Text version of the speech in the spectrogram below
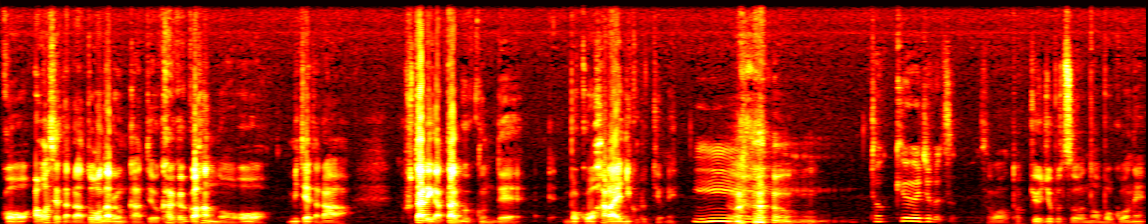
こう、合わせたらどうなるんかっていう化学反応を見てたら、二人がタッグ組んで、僕を払いに来るっていうね。うーん 特級呪物そう、特級呪物の僕をね、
